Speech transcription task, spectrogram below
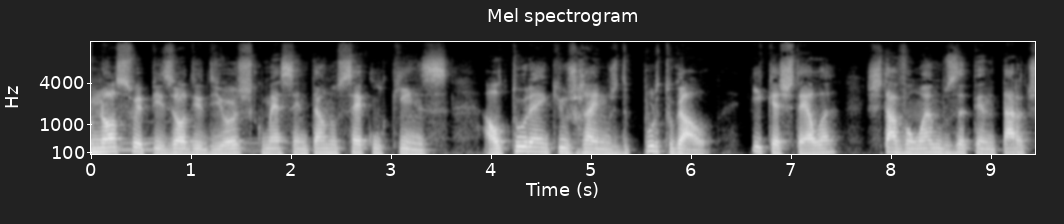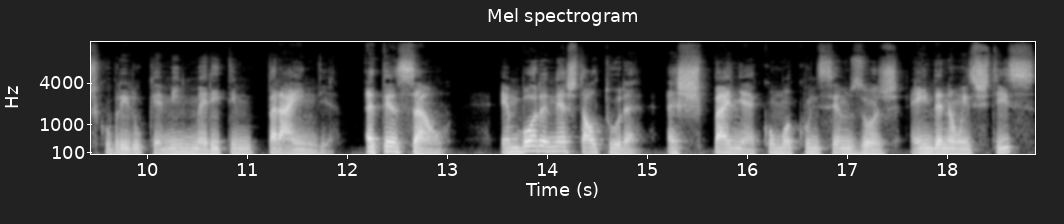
O nosso episódio de hoje começa então no século XV, altura em que os reinos de Portugal e Castela estavam ambos a tentar descobrir o caminho marítimo para a Índia. Atenção! Embora nesta altura a Espanha, como a conhecemos hoje, ainda não existisse,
